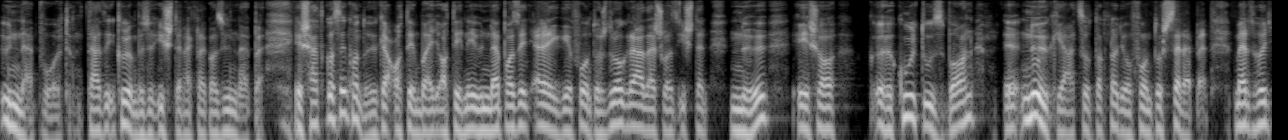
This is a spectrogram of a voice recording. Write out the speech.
ünnep volt, tehát különböző isteneknek az ünnepe. És hát azt gondoljuk el, Aténban egy aténi ünnep az egy eléggé fontos dolog, ráadásul az Isten nő, és a kultuszban nők játszottak nagyon fontos szerepet, mert hogy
